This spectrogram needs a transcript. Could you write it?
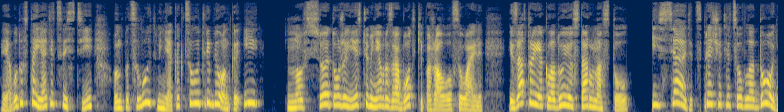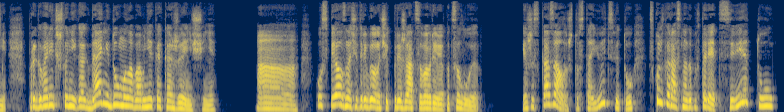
А я буду стоять и цвести, он поцелует меня, как целует ребенка, и...» «Но все это уже есть у меня в разработке», — пожаловался Уайли. «И завтра я кладу ее стару на стол». И сядет, спрячет лицо в ладони, проговорит, что никогда не думал обо мне как о женщине. А, успел, значит, ребеночек прижаться во время поцелуя. Я же сказала, что стою и цвету. Сколько раз надо повторять «цвету»?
